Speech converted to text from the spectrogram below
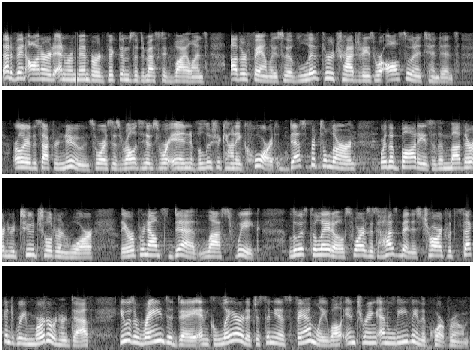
That event honored and remembered victims of domestic violence. Other families who have lived through tragedies were also in attendance. Earlier this afternoon, Suarez's relatives were in Volusia County Court, desperate to learn where the bodies of the mother and her two children were. They were pronounced dead last week. Luis Toledo, Suarez's husband, is charged with second-degree murder in her death. He was arraigned today and glared at Yessenia's family while entering and leaving the courtroom.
